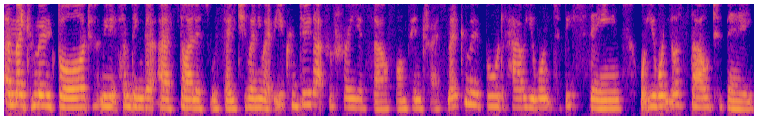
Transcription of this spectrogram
and make a mood board. I mean, it's something that a stylist will say to you anyway, but you can do that for free yourself on Pinterest. Make a mood board of how you want to be seen, what you want your style to be,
